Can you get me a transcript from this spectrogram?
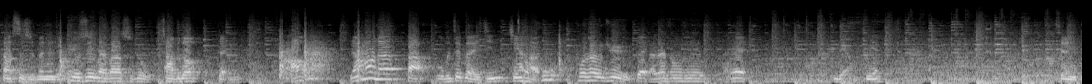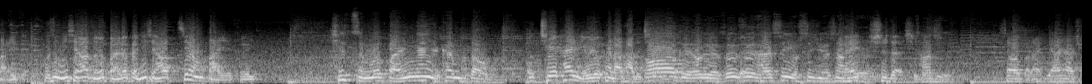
到四十分钟就可以又是一百八十度，差不多。对，好，然后呢，把我们这个已经煎好的铺铺上去，对摆在中间。摆在两边，这里摆一个，或是你想要怎么摆都可以，你想要这样摆也可以。其实怎么摆应该也看不到吧我切开你会就看到它的切。？OK OK，所以所以还是有视觉上的哎，是的，是的，是的。稍微把它压下去。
